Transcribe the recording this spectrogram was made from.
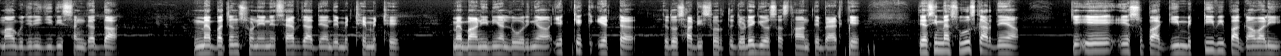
ਮਾਂ ਗੁਜਰੀ ਜੀ ਦੀ ਸੰਗਤ ਦਾ। ਮੈਂ ਬਚਨ ਸੁਣੇ ਨੇ ਸਾਹਿਬਜ਼ਾਦਿਆਂ ਦੇ ਮਿੱਠੇ ਮਿੱਠੇ। ਮੈਂ ਬਾਣੀ ਦੀਆਂ ਲੋਰੀਆਂ ਇੱਕ ਇੱਕ ਇੱਟ ਜਦੋਂ ਸਾਡੀ ਸੁਰਤ ਜੁੜੇਗੀ ਉਸ ਸਥਾਨ ਤੇ ਬੈਠ ਕੇ। ਤੇ ਅਸੀਂ ਮਹਿਸੂਸ ਕਰਦੇ ਹਾਂ ਕਿ ਇਹ ਇਸ ਭਾਗੀ ਮਿੱਟੀ ਵੀ ਭਾਗਾਂ ਵਾਲੀ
